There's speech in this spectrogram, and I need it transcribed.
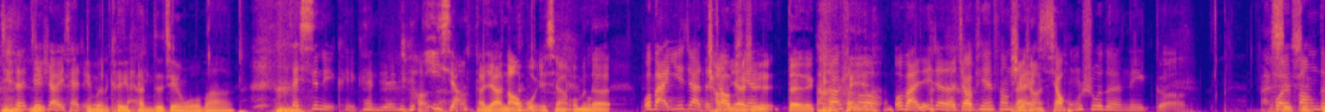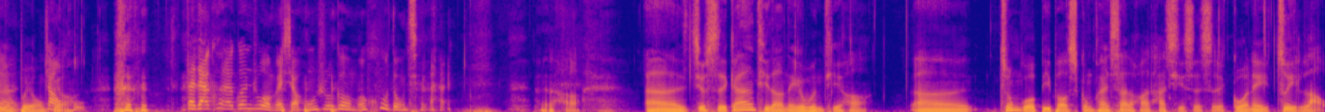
简单介绍一下这个？你们可以看得见我吗？在心里可以看见你的意象。大家脑补一下我们的。我把耶加的照片，对对，到时候我把耶加的照片放在小红书的那个官方的账户。大家快来关注我们小红书，跟我们互动起来。很好，呃，就是刚刚提到那个问题哈，呃，中国 B-box 公开赛的话，它其实是国内最老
